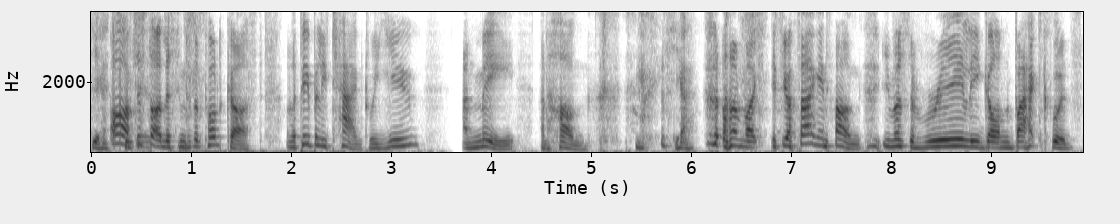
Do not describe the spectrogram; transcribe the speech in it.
yes, Oh, I've just started listening to the podcast. And the people he tagged were you and me and Hung. yeah. And I'm like, if you're hanging Hung, you must have really gone backwards.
